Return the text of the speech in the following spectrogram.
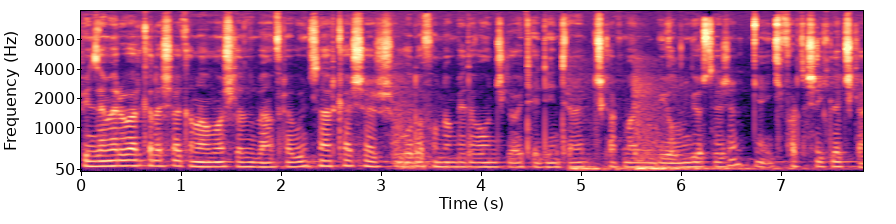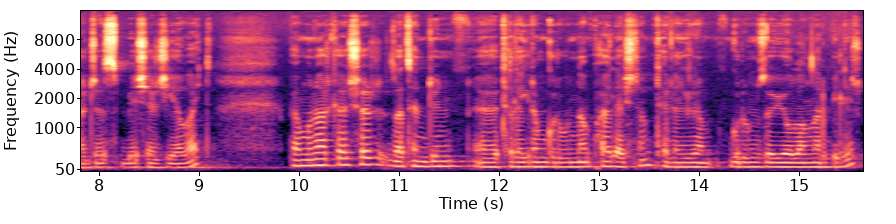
Hepinize merhaba arkadaşlar kanalıma hoş geldiniz. Ben Fıra. Bugün size arkadaşlar Vodafone'dan bedava 10 GB hediye internet çıkartmanın bir yolunu göstereceğim. Yani iki farklı şekilde çıkaracağız 5'er GB. Ben bunu arkadaşlar zaten dün e, Telegram grubundan paylaştım. Telegram grubumuza üye olanlar bilir.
